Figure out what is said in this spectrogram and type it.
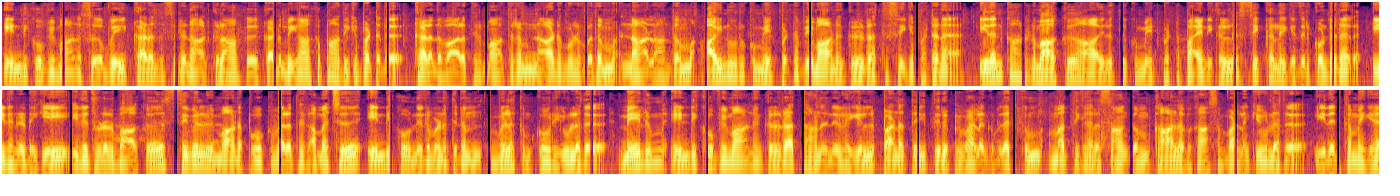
இண்டிகோ விமான சேவை கடந்த சில நாட்களாக கடுமையாக பாதிக்கப்பட்டது. கடந்த வாரத்தில் மாத்திரம் நாடு முழுவதும் நாளாந்தம் ஐநூறுக்கும் மேற்பட்ட விமானங்கள் ரத்து செய்யப்பட்டன. இதன் காரணமாக ஆயிரத்துக்கும் மேற்பட்ட பயணிகள் சிக்கலை எதிர்கொண்டனர். இதனிடையே இது தொடர்பாக சிவில் விமான போக்குவரத்து அமைச்சு இண்டிகோ நிறுவனத்திடம் விளக்கம் கோரியுள்ளது. மேலும் இண்டிகோ விமானங்கள் ரத்தான நிலையில் பணத்தை திருப்பி வழங்குவதற்கும் மத்திய அரசாங்கம் கால அவகாசம் வழங்கியுள்ளது. இதற்கமைய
